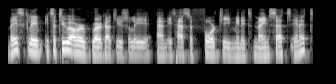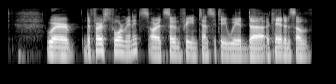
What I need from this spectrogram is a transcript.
basically it's a two-hour workout usually, and it has a 40-minute main set in it, where the first four minutes are at zone-free intensity with a cadence of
